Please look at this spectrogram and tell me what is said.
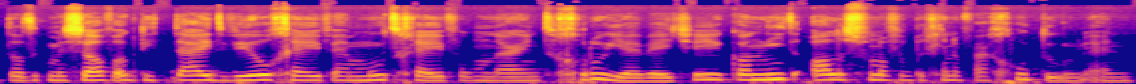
dat ik mezelf ook die tijd wil geven en moet geven om daarin te groeien. Weet je, je kan niet alles vanaf het begin af aan goed doen. En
